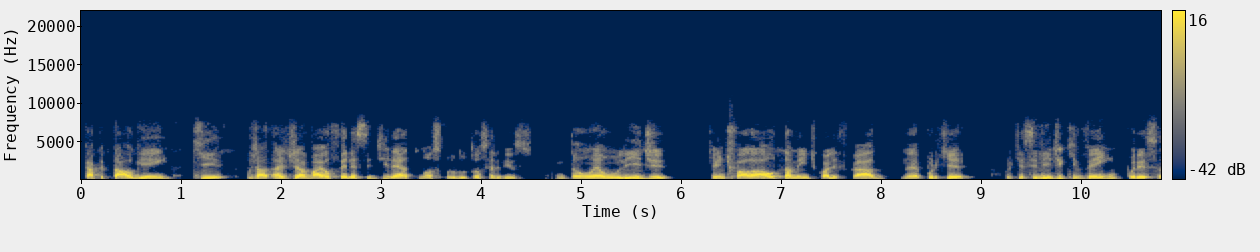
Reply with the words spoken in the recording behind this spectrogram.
captar alguém que já, a gente já vai oferecer direto nosso produto ou serviço. Então é um lead que a gente fala altamente qualificado, né? Por quê? Porque esse lead que vem por, esse,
